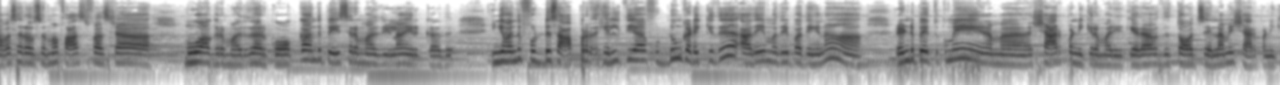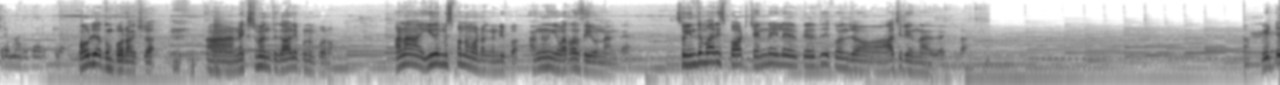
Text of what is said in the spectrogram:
அவசர அவசரமாக ஃபாஸ்ட் ஃபாஸ்ட்டாக மூவ் ஆகுற மாதிரி தான் இருக்கும். உட்காந்து பேசுகிற மாதிரிலாம் இருக்காது. இங்கே வந்து ஃபுட்டு சாப்பிட்ற ஹெல்த்தியாக ஃபுட்டும் கிடைக்குது. அதே மாதிரி பார்த்தீங்கன்னா ரெண்டு பேர்த்துக்குமே நம்ம ஷேர் பண்ணிக்கிற மாதிரி இருக்குது ஏதாவது தாட்ஸ் எல்லாமே ஷேர் பண்ணிக்கிற மாதிரி தான் இருக்குது மௌலியாக்கம் போகிறோம் ஆக்சுவலாக நெக்ஸ்ட் மந்த் காலி பண்ண போகிறோம் ஆனால் இதை மிஸ் பண்ண மாட்டோம் கண்டிப்பாக அங்கே இங்கே வரதான் செய்வோம் நாங்கள் ஸோ இந்த மாதிரி ஸ்பாட் சென்னையில் இருக்கிறது கொஞ்சம் ஆச்சரியம் தான் இது ஆக்சுவலாக வீட்டு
